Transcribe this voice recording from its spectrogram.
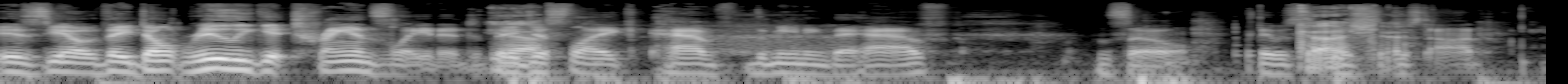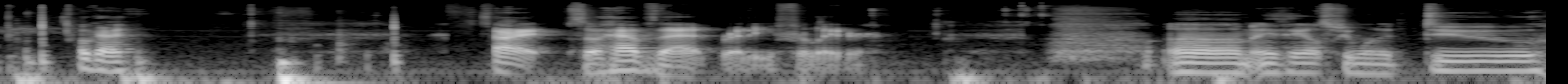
is, you know, they don't really get translated. They Yeah. just like have the meaning they have. And so it was, it was just odd. Okay. All right. So have that ready for later. Um, anything else we want to do?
